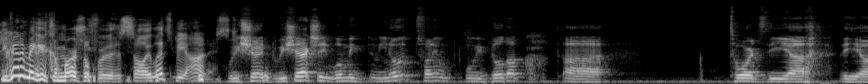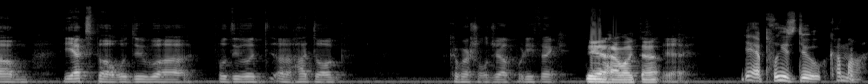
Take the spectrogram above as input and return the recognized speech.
You got to make a commercial for this, Sully. Let's be honest. We should we should actually when we you know what's funny when we build up uh, towards the uh, the um, the expo we'll do uh, we'll do a, a hot dog commercial Joe. What do you think? Yeah, I like that. Yeah. Yeah, please do. Come on.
